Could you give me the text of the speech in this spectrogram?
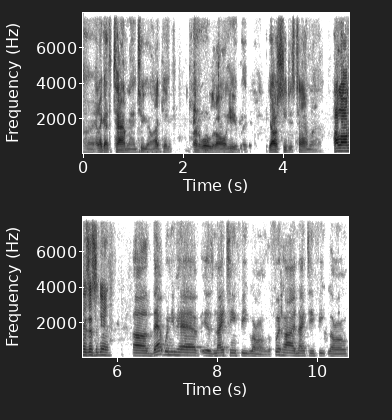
uh, and I got the timeline too, y'all. I can't unroll it all here, but y'all see this timeline. How long is this again? Uh, that one you have is 19 feet long, a foot high, 19 feet long,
